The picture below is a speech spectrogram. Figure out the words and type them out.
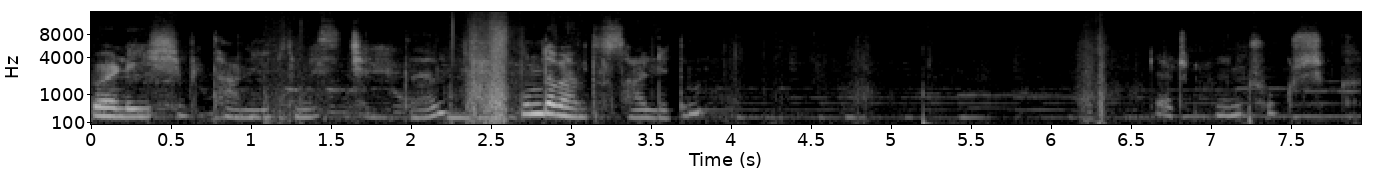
Böyle işi bir tane ikimiz çıktı. Bunu da ben tasarladım. Gerçekten çok şık.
